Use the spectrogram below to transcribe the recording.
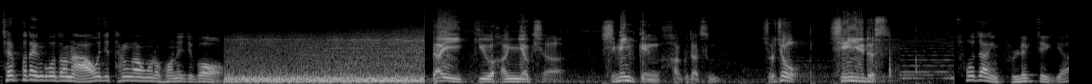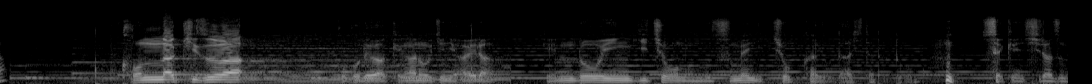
체포된 고도는 아우지 탄광으로 보내지고 第一級反逆者市民権剥奪所長新入りです 소장이 블랙잭이야? こんな傷はここでは怪我のうちに入らん元老院議長の娘にちょっかいを出しただとふん世間知らずめ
